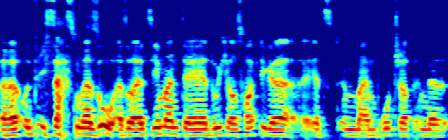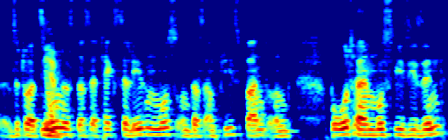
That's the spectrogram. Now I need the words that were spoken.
Äh, Und ich sag's mal so, also als jemand, der ja durchaus häufiger jetzt in meinem Brotjob in der Situation Ja. ist, dass er Texte lesen muss und das am Fließband und beurteilen muss, wie sie sind,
